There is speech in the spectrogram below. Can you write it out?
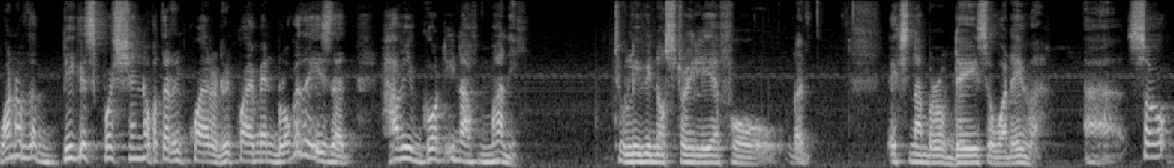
One of the biggest question of the require, requirement block is that have you got enough money to live in Australia for that X number of days or whatever. Uh, so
